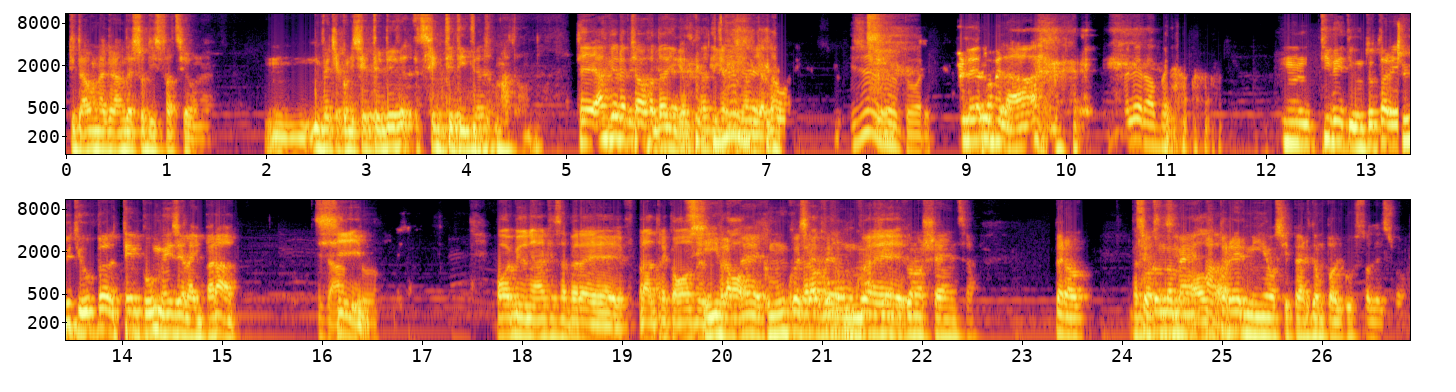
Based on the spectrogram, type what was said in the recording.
ti dà una grande soddisfazione. Mm, invece con i sinteti- sintetizzatori, madonna, Sì, anche noi c'avevo da dire. I sintetizzatori, quelle robe là, quelle robe là. mm, ti vedi un tutorial su YouTube, tempo un mese l'hai imparato. Sì, Esatto. poi bisogna anche sapere fare altre cose, sì, però vabbè, comunque però serve un comunque- margine di conoscenza. Però, per secondo me, cosa. a parer mio, si perde un po' il gusto del suono.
